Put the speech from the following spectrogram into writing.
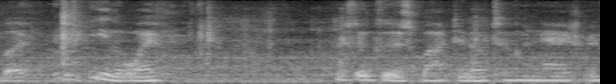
But either way, that's a good spot to go to in Nashville.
